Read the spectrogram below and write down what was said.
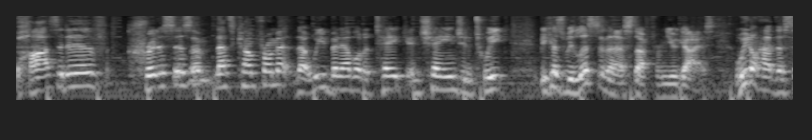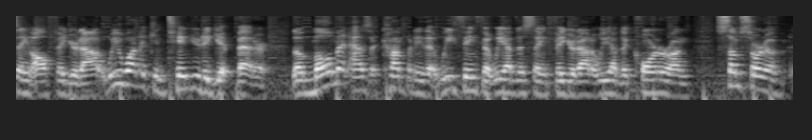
positive criticism that's come from it that we've been able to take and change and tweak because we listen to that stuff from you guys. We don't have this thing all figured out. We want to continue to get better. The moment as a company that we think that we have this thing figured out or we have the corner on some sort of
